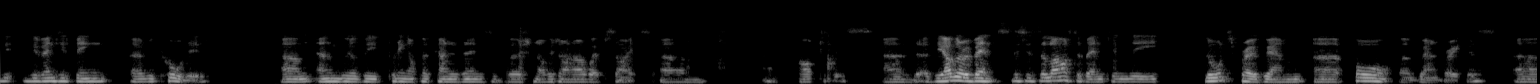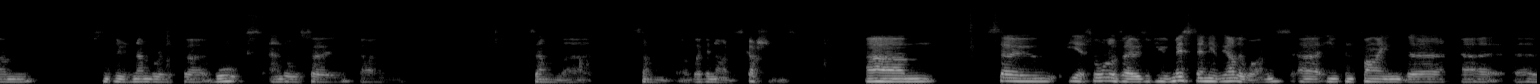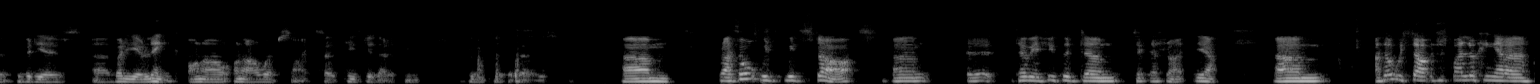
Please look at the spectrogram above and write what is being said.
the, the event is being recorded, um, and we'll be putting up a kind of an edited version of it on our website um, after this. And the other events, this is the last event in the launch program for Groundbreakers. Include a number of uh, walks and also um, some uh, some uh, webinar discussions. Um, so yes, all of those. If you've missed any of the other ones, uh, you can find uh, uh, the videos video link on our on our website. So please do that if you if you want to look at those. Um, but I thought we'd, we'd start. Um, Toby, if you could um, take that's right. Yeah. Um, I thought we'd start just by looking at a,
